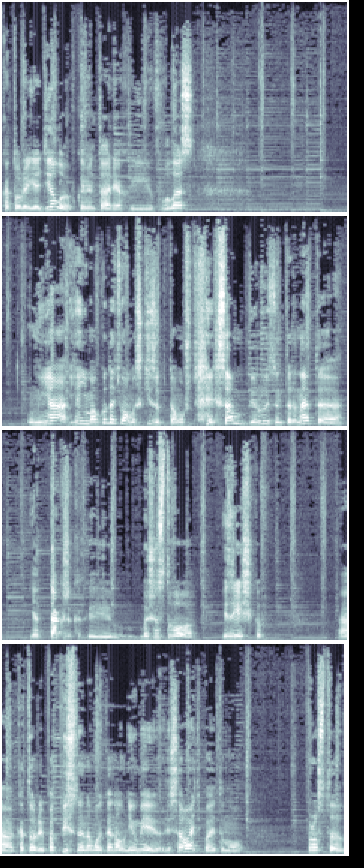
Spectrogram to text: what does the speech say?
которые я делаю в комментариях и в ЛС у меня... Я не могу дать вам эскизы, потому что я их сам беру из интернета. Я так же, как и большинство из резчиков, а, которые подписаны на мой канал, не умею рисовать, поэтому просто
